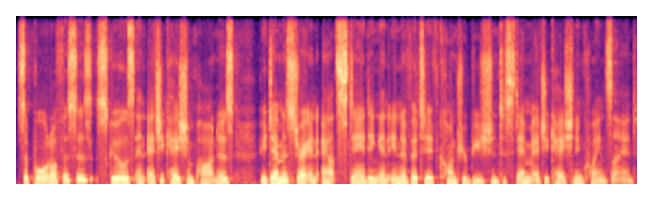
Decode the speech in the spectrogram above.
support officers, schools, and education partners who demonstrate an outstanding and innovative contribution to STEM education in Queensland.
